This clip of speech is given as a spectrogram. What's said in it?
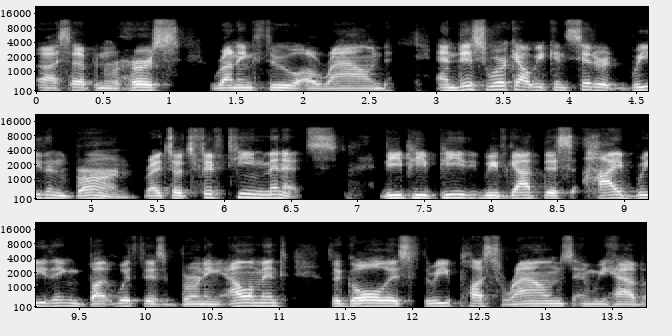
uh, setup and rehearse running through a round. And this workout, we consider it breathe and burn, right? So it's 15 minutes. VPP, we've got this high breathing, but with this burning element. The goal is three plus rounds, and we have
